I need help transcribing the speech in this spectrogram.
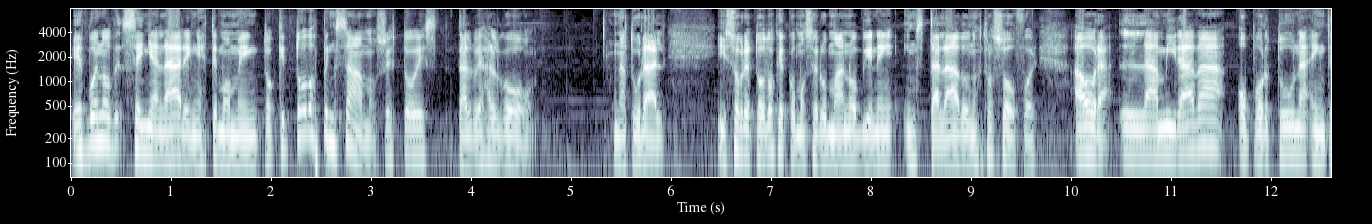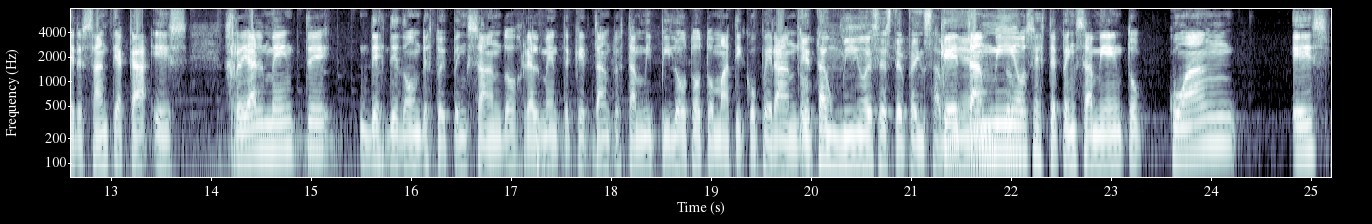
Es bueno señalar en este momento que todos pensamos, esto es tal vez algo natural, y sobre todo que como ser humano viene instalado nuestro software. Ahora, la mirada oportuna e interesante acá es realmente desde dónde estoy pensando, realmente qué tanto está mi piloto automático operando. ¿Qué tan mío es este pensamiento? ¿Qué tan mío es este pensamiento? ¿Cuán es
